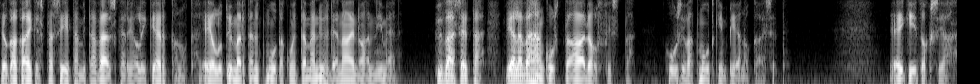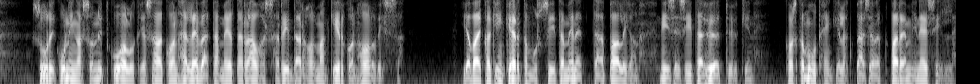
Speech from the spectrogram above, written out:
joka kaikesta siitä, mitä Välskäri oli kertonut, ei ollut ymmärtänyt muuta kuin tämän yhden ainoan nimen. Hyvä setä, vielä vähän Kusta Adolfista, huusivat muutkin pienokaiset. Ei kiitoksia. Suuri kuningas on nyt kuollut ja saakoon hän levätä meiltä rauhassa Riddarholman kirkon holvissa. Ja vaikkakin kertomus siitä menettää paljon, niin se siitä hyötyykin, koska muut henkilöt pääsevät paremmin esille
